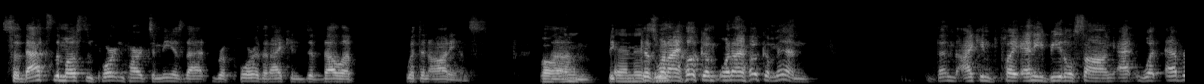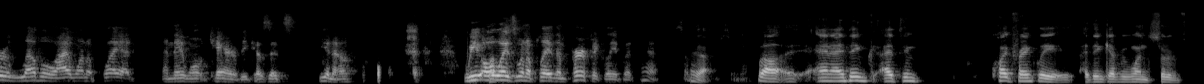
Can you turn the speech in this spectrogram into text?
So that's the most important part to me is that rapport that I can develop with an audience. Well, um, because when I hook them, when I hook them in, then I can play any Beatles song at whatever level I want to play it, and they won't care because it's you know we always want to play them perfectly, but yeah, yeah. You know. Well, and I think I think quite frankly, I think everyone sort of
